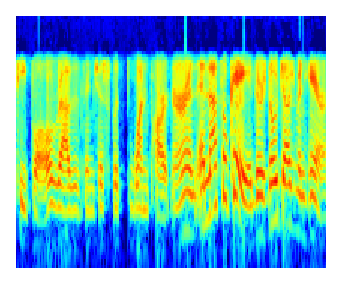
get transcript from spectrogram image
people rather than just with one partner, and and that's okay. There's no judgment here.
